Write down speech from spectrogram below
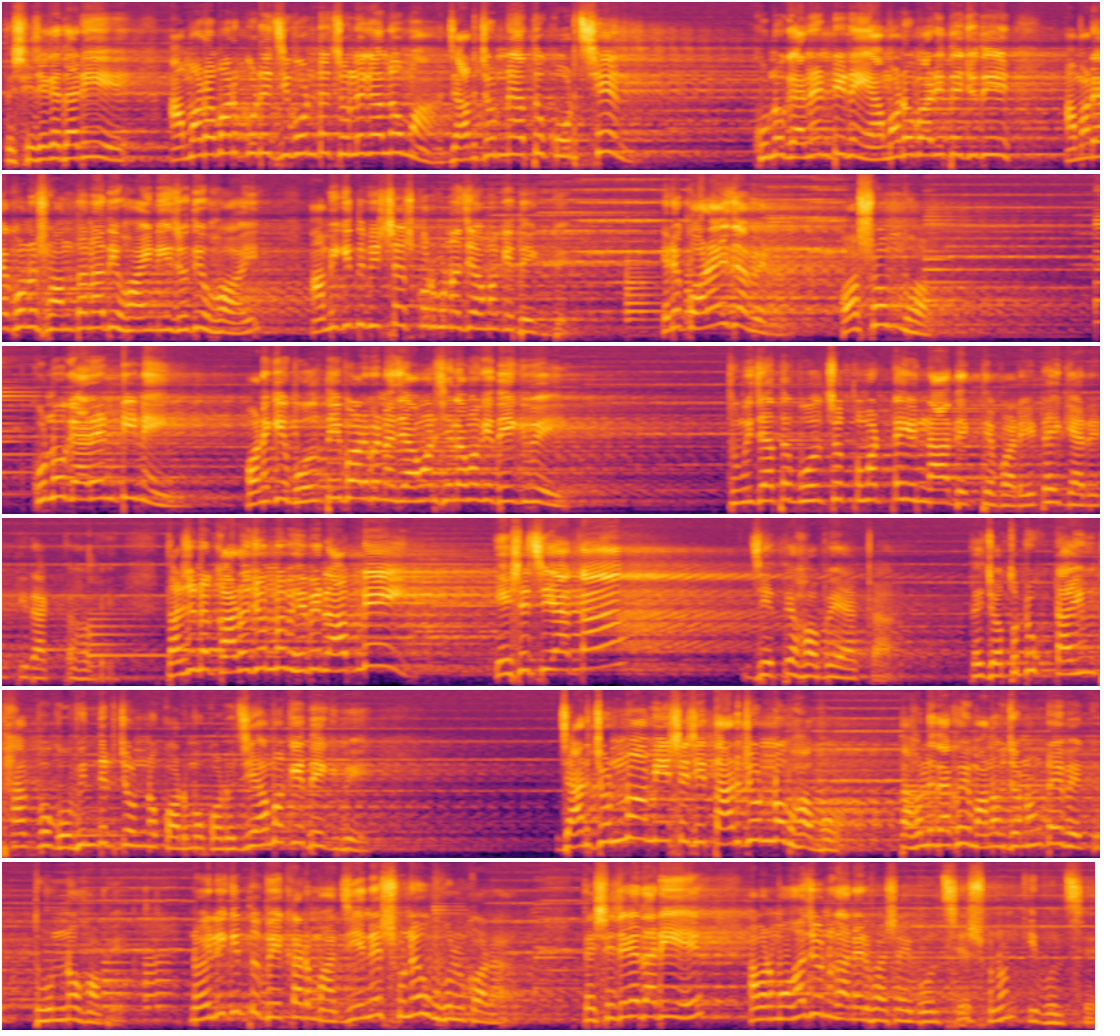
তো সে জায়গায় দাঁড়িয়ে আমার আমার করে জীবনটা চলে গেল মা, যার জন্য এত করছেন, কোনো গ্যারান্টি নেই। আমারও বাড়িতে যদি আমার এখনও সন্তানাদি হয়নি, যদি হয়, আমি কিন্তু বিশ্বাস করব না যে আমাকে দেখবে। এটা করাই যাবে না, অসম্ভব। কোনো গ্যারেন্টি নেই। অনেকে বলতেই পারবে না যে আমার ছেলে আমাকে দেখবে। তুমি যাতে বলছো, তোমারটাই না দেখতে পারে, এটাই গ্যারেন্টি রাখতে হবে। তার জন্য কারোর জন্য ভেবে লাভ নেই। এসেছি একা, যেতে হবে একা। তাই যতটুকু টাইম থাকব, গোবিন্দের জন্য কর্ম করো, যে আমাকে দেখবে। যার জন্য আমি এসেছি, তার জন্য ভাবো। তাহলে দেখো, এই মানব জন্মটাই ধন্য হবে। নইলে কিন্তু বেকার মা, জেনে শুনেও ভুল করা। তাই সে জায়গায় দাঁড়িয়ে আমার মহাজন গানের ভাষায় বলছে, শুনুন কি বলছে।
